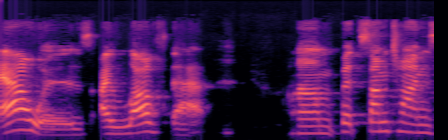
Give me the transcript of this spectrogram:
hours. I love that. Um, but sometimes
